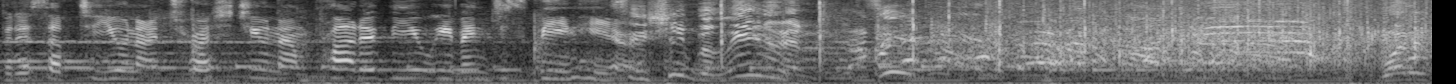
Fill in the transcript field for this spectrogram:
But it's up to you, and I trust you, and I'm proud of you, even just being here. See, she believes in me. See? What does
